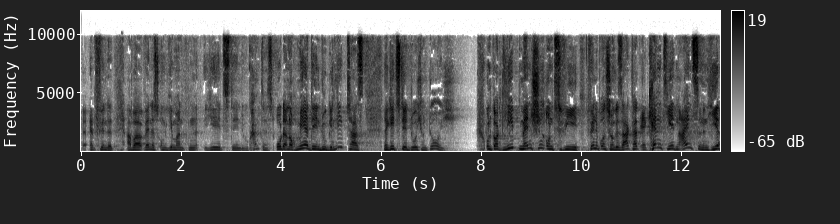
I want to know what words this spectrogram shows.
äh, empfindet. Aber wenn es um jemanden geht, den du kanntest oder noch mehr, den du geliebt hast, da geht's dir durch und durch. Und Gott liebt Menschen und wie Philipp uns schon gesagt hat, er kennt jeden Einzelnen hier.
